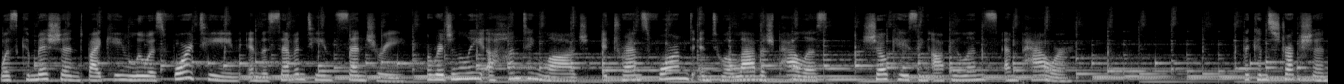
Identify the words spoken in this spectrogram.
was commissioned by King Louis XIV in the 17th century. Originally a hunting lodge, it transformed into a lavish palace, showcasing opulence and power. The construction,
